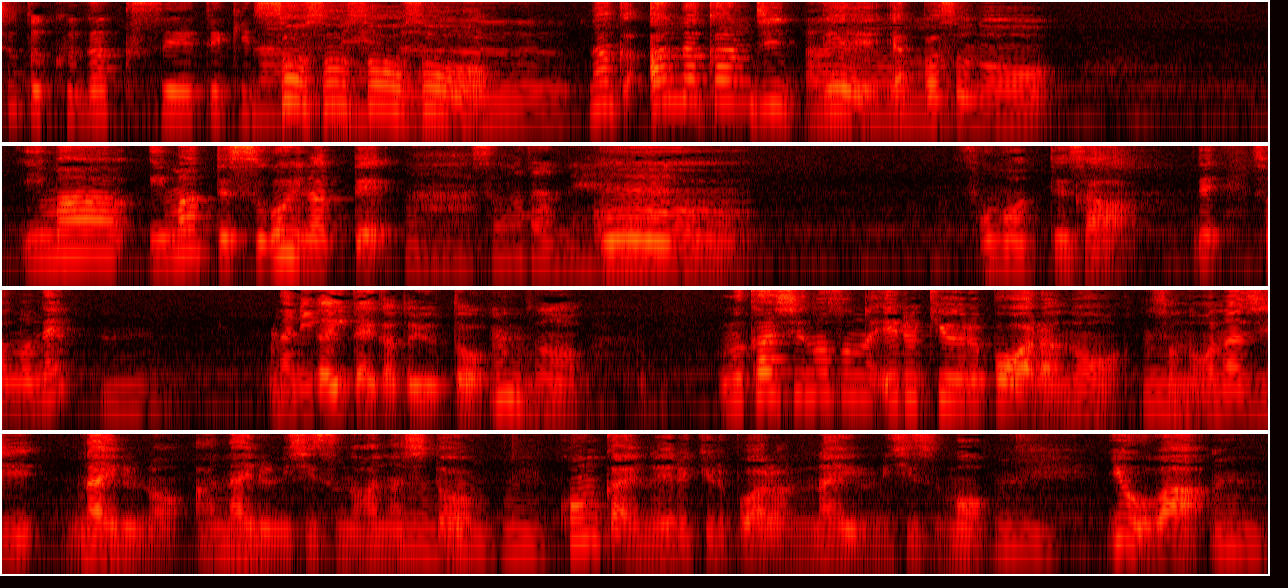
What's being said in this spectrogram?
ちょっと苦学生的なね。そうそうそうそう。んなん。かあんな感じでやっぱその今今ってすごいなって。ああそうだね。うん。思ってさ。でそのねうん。何が言いたいかというと、うん。その昔のそのエルキュール・ポワラのうん。その同じナイルの、あうん。ナイルにシスの話と、うんうん今回のエルキュール・ポワラのナイルにシスもうん。要はうん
